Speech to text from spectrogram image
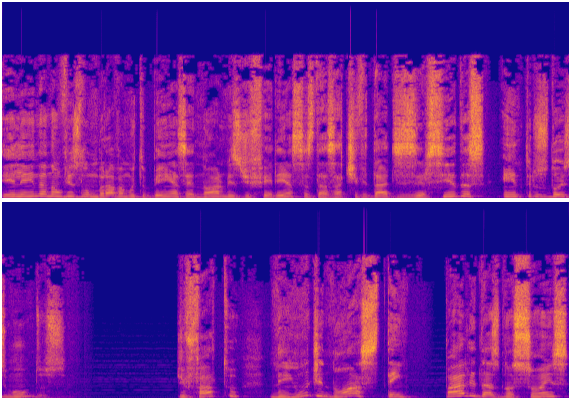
Ele ainda não vislumbrava muito bem as enormes diferenças das atividades exercidas entre os dois mundos. De fato, nenhum de nós tem pálidas noções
